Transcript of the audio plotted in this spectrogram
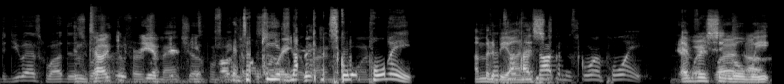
Did you ask why this Kentucky wasn't the first would be a matchup? When Kentucky is not going to score a point. I'm going to be honest. Kentucky's honest. not going to score a point. Every wait, single what? Uh, week.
